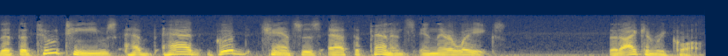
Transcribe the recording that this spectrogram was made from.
that the two teams have had good chances at the pennants in their leagues that I can recall.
